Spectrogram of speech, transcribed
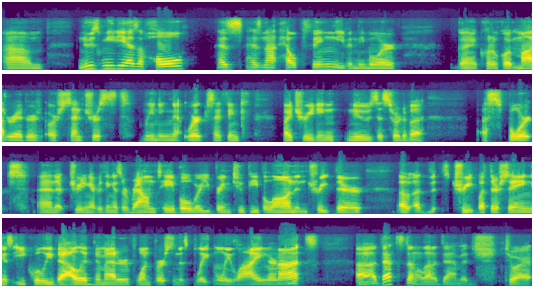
Um, news media as a whole has has not helped thing. Even the more uh, quote unquote moderate or, or centrist leaning networks, I think by treating news as sort of a a sport and treating everything as a round table where you bring two people on and treat their uh, uh, treat what they're saying as equally valid, no matter if one person is blatantly lying or not. Uh, that's done a lot of damage to our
